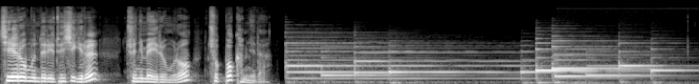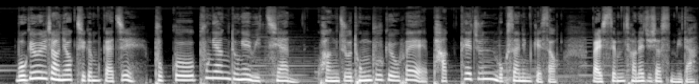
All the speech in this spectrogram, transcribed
지혜로운 분들이 되시기를 주님의 이름으로 축복합니다. 목요일 저녁 지금까지 북구 풍양동에 위치한 광주 동부교회 박태준 목사님께서 말씀 전해주셨습니다.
